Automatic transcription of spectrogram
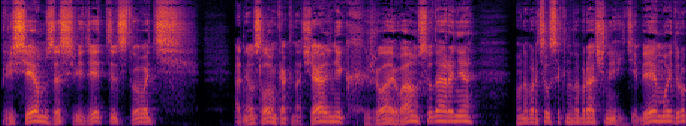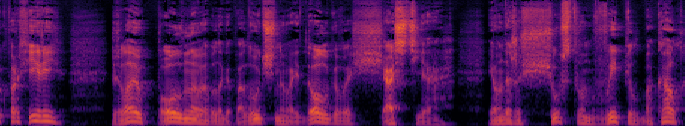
при всем засвидетельствовать, одним словом, как начальник, желаю вам, сударыня...» Он обратился к новобрачной, «И тебе, мой друг Порфирий, желаю полного, благополучного и долгого счастья». И он даже с чувством выпил бокал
